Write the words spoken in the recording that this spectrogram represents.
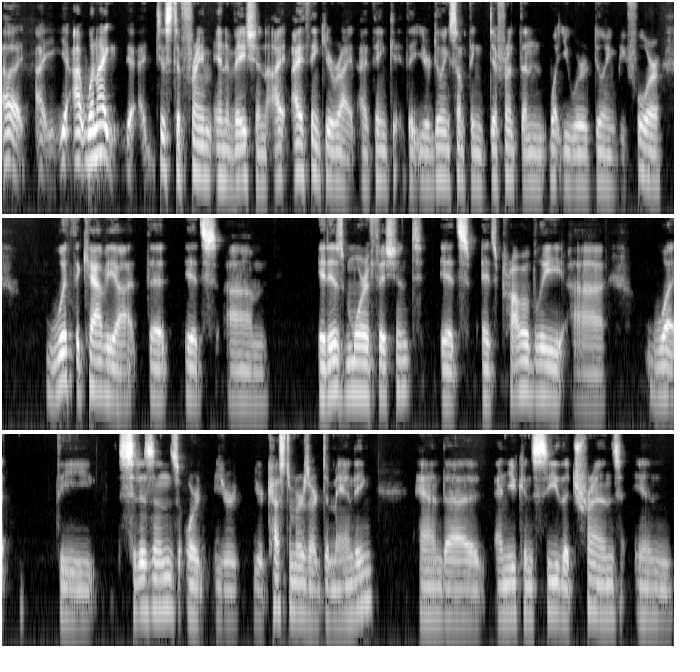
Uh, yeah, I, when I just to frame innovation, I, I think you're right. I think that you're doing something different than what you were doing before, with the caveat that it's um, it is more efficient. It's it's probably uh, what the citizens or your your customers are demanding and uh, and you can see the trends in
